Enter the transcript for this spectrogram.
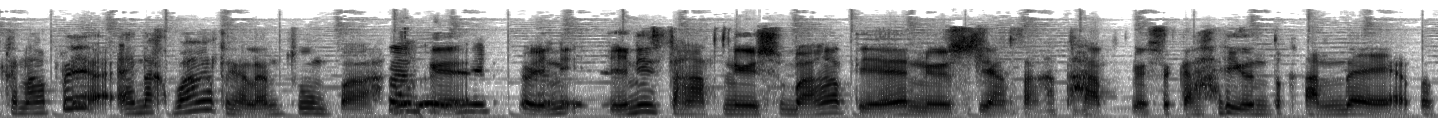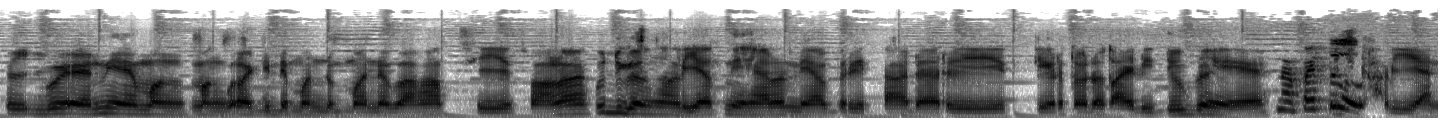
kenapa ya? Enak banget Helen, sumpah. Kayak oh, ini ini sangat news banget ya, news yang sangat hot news sekali untuk anda ya. Tapi gue ini emang emang lagi demen-demennya banget sih. Soalnya gue juga ngeliat nih Helen ya berita dari tirto.id juga ya Kenapa itu? sekalian.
